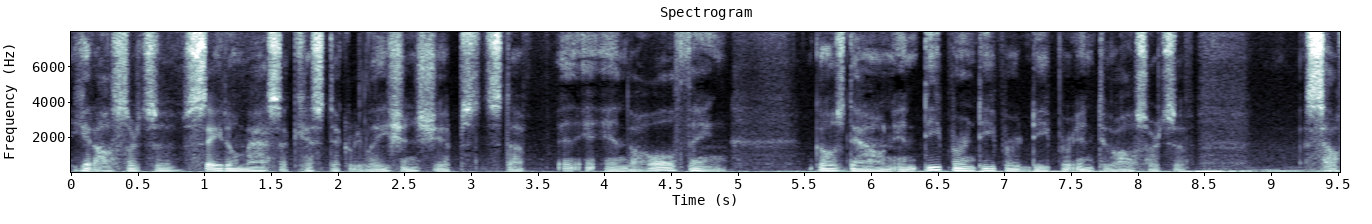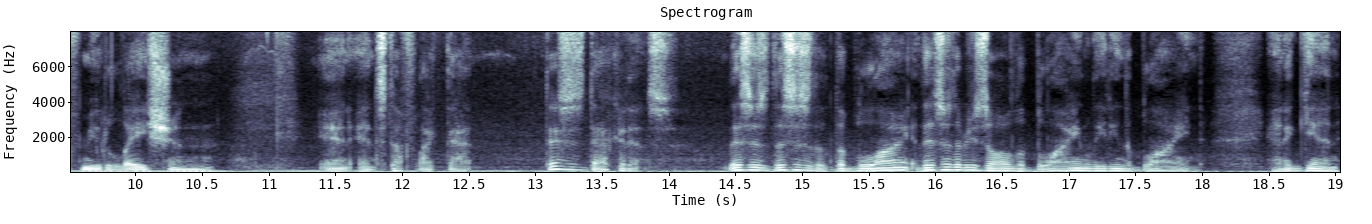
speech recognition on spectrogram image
you get all sorts of sadomasochistic relationships and stuff, and, and the whole thing goes down in deeper and deeper and deeper into all sorts of self-mutilation and and stuff like that. This is decadence. This is this is the, the blind. This is the result of the blind leading the blind. And again,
